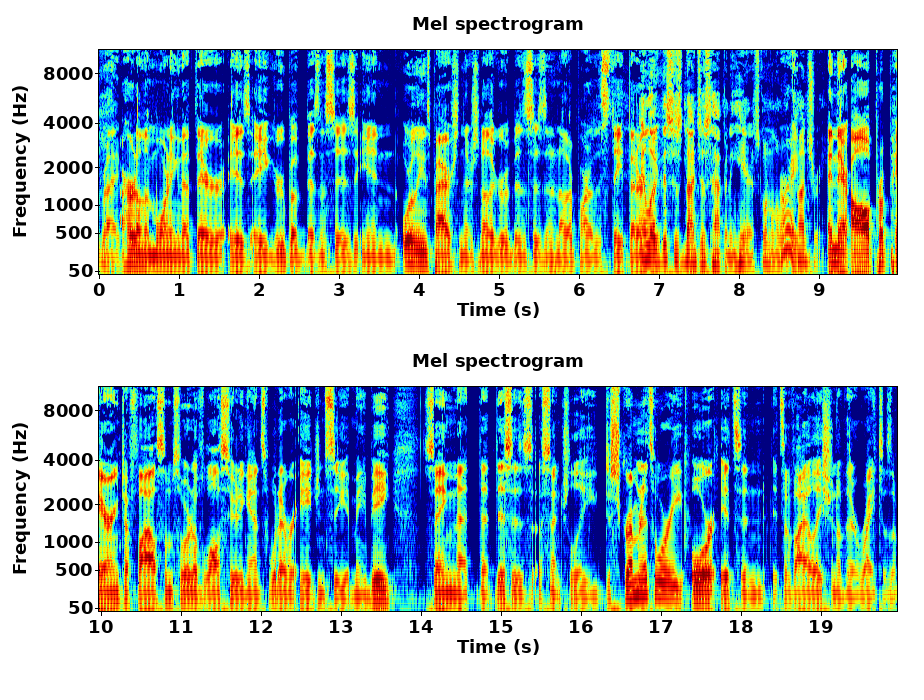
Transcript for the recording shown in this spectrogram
Right. I heard on the morning that there is a group of businesses in Orleans Parish, and there's another group of businesses in another part of the state that are And look, this is not just happening here; it's going all over the country. and they're all preparing to file some sort of lawsuit against whatever agency it may be, saying that, that this is essentially discriminatory or it's an it's a violation of their rights as a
